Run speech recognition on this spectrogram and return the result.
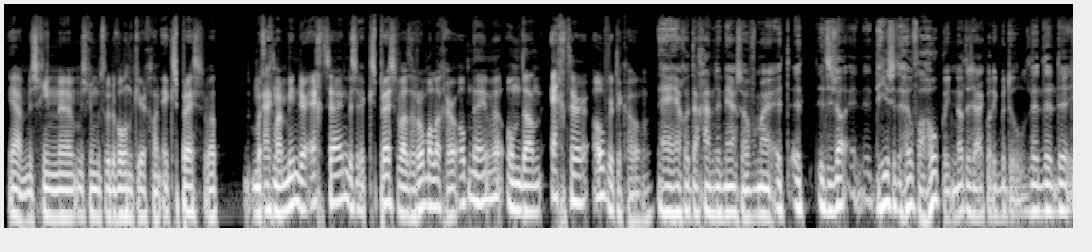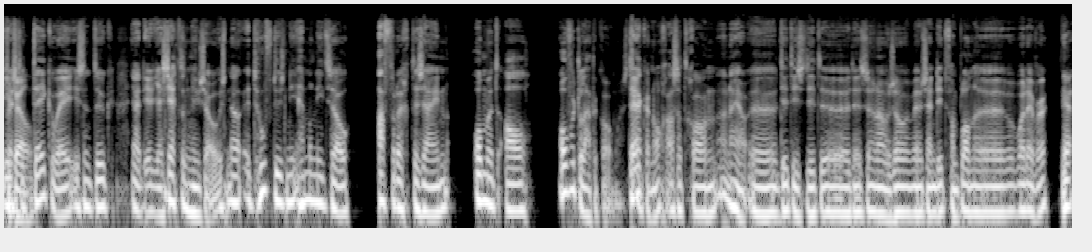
ja, misschien, uh, misschien moeten we de volgende keer gewoon expres wat eigenlijk maar minder echt zijn. Dus expres wat rommeliger opnemen om dan echter over te komen. Nee, goed, daar gaat het natuurlijk nergens over. Maar het, het, het is wel, hier zit heel veel hoop in. Dat is eigenlijk wat ik bedoel. De, de, de eerste takeaway is natuurlijk, ja, jij zegt het nu zo. Is, nou, het hoeft dus niet, helemaal niet zo afferig te zijn om het al over te laten komen. Sterker ja. nog, als het gewoon, nou ja, uh, dit is dit, uh, dit is nou zo, we zijn dit van plannen, uh, whatever. Ja.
